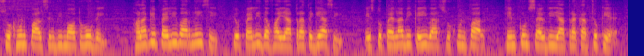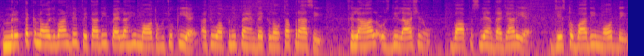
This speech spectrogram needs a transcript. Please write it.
ਸੁਖਮਨਪਾਲ ਸਿੰਘ ਦੀ ਮੌਤ ਹੋ ਗਈ। ਹਾਲਾਂਕਿ ਪਹਿਲੀ ਵਾਰ ਨਹੀਂ ਸੀ ਕਿ ਉਹ ਪਹਿਲੀ ਦਫਾ ਯਾਤਰਾ ਤੇ ਗਿਆ ਸੀ। ਇਸ ਤੋਂ ਪਹਿਲਾਂ ਵੀ ਕਈ ਵਾਰ ਸੁਖਮਨਪਾਲ ਹੇਮਕੁੰਟ ਸਾਹਿਬ ਦੀ ਯਾਤਰਾ ਕਰ ਚੁੱਕਿਆ ਹੈ। ਮ੍ਰਿਤਕ ਨੌਜਵਾਨ ਦੇ ਪਿਤਾ ਦੀ ਪਹਿਲਾਂ ਹੀ ਮੌਤ ਹੋ ਚੁੱਕੀ ਹੈ ਅਤੇ ਉਹ ਆਪਣੀ ਭੈਣ ਦਾ ਇਕਲੌਤਾ ਭਰਾ ਸੀ। ਫਿਲਹਾਲ ਉਸ ਦੀ ਲਾਸ਼ ਨੂੰ ਵਾਪਸ ਲਿਆਂਦਾ ਜਾ ਰਿਹਾ ਹੈ, ਜਿਸ ਤੋਂ ਬਾਅਦ ਹੀ ਮੌਤ ਦੇ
